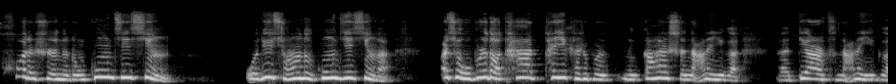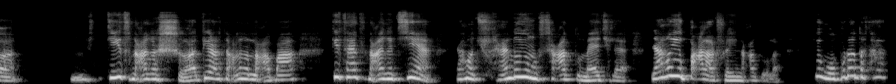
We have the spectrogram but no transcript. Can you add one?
或者是那种攻击性，我就想到那个攻击性了。而且我不知道他，他一开始不是那刚开始拿了一个，呃，第二次拿了一个，嗯，第一次拿了个蛇，第二次拿了个喇叭，第三次拿了个剑，然后全都用沙子埋起来，然后又扒拉出来拿走了。就我不知道他，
